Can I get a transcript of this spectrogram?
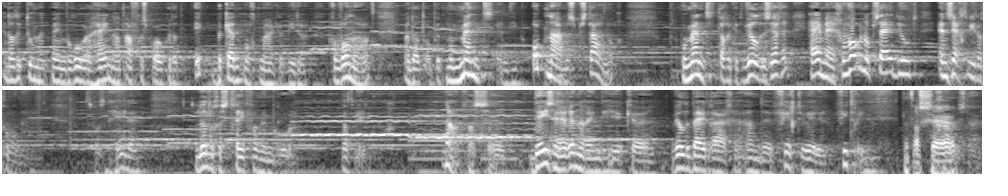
En dat ik toen met mijn broer Hein had afgesproken... dat ik bekend mocht maken wie er gewonnen had. Maar dat op het moment, en die opnames bestaan nog... op het moment dat ik het wilde zeggen... hij mij gewoon opzij duwt en zegt wie er gewonnen heeft. Dat was een hele lullige streek van mijn broer. Dat weet ik nog. Nou, het was uh, deze herinnering die ik uh, wilde bijdragen aan de virtuele vitrine. Dat was... De Gouden Stuiver.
